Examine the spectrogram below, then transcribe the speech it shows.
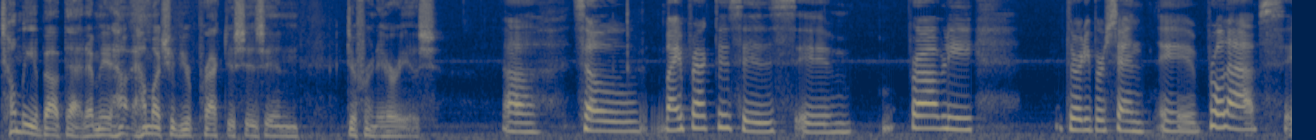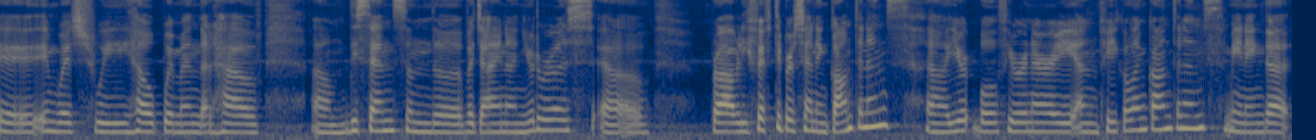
tell me about that. I mean, how, how much of your practice is in different areas? So my practice is um, probably 30% uh, prolapse, uh, in which we help women that have um, descents in the vagina and uterus. Uh, probably 50% incontinence, uh, both urinary and fecal incontinence, meaning that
